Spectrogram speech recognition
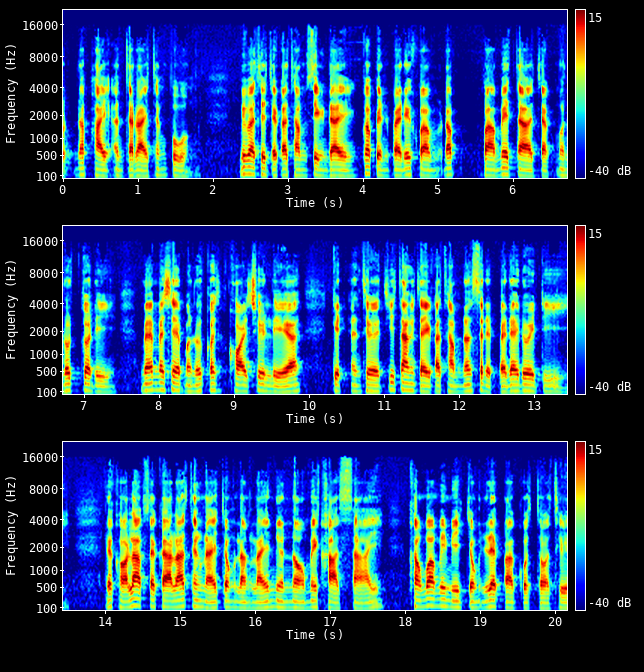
ษและภัยอันตรายทั้งปวง ไม่ว่าเธอจะกระทำสิ่งใดก็เป็นไปด้วยความรับความเมตตาจากมนุษย์ก็ดี แม้ไม่ใช่มนุษย์ก็คอยช่วยเหลือ กิจอันเธอที่ตั้งใจกระทำนั้นเสด็จไปได้ด้วยดี และขอลาบสการะทั้งหลายจงหลั่งไหลเนือนนองไม่ขาดสายคำว่าไม่มีจงได้ปรากฏต่อเธอ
